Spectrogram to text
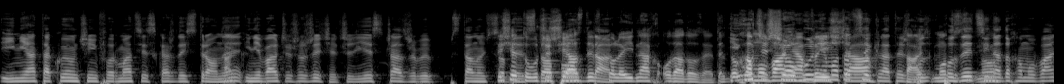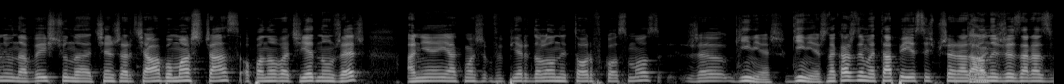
i nie atakują ci informacje z każdej strony Tak. i nie walczysz o życie, czyli jest czas, żeby stanąć Ty sobie się tu uczysz stopą, jazdy tak. w kolejnach od A do Z. Do I uczysz się ogólnie wyjścia, motocykla też, tak, motocy- pozycji no. na dohamowaniu, na wyjściu, na ciężar ciała, bo masz czas opanować jedną rzecz, a nie jak masz wypierdolony tor w kosmos, że giniesz, giniesz. Na każdym etapie jesteś przerażony, że zaraz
